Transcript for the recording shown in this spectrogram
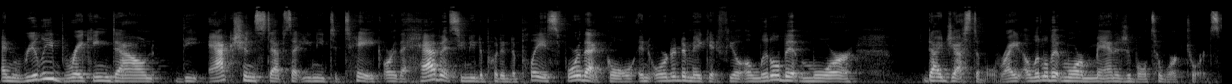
and really breaking down the action steps that you need to take or the habits you need to put into place for that goal in order to make it feel a little bit more digestible, right? A little bit more manageable to work towards.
